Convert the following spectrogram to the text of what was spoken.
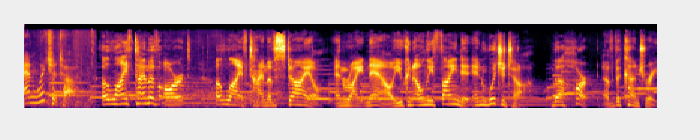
and Wichita. A lifetime of art, a lifetime of style. And right now, you can only find it in Wichita, the heart of the country.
